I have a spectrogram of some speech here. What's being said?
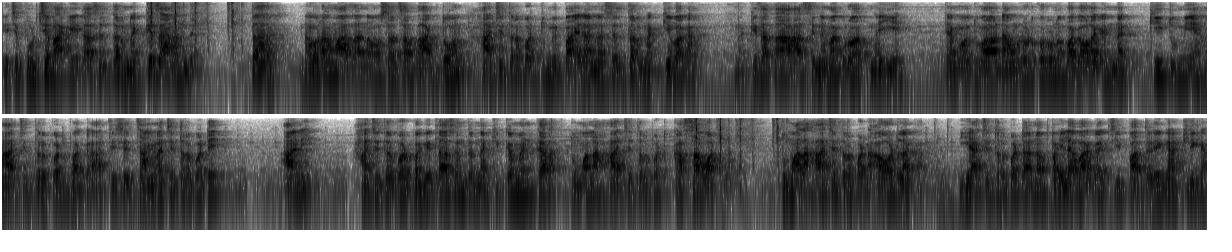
याचे पुढचे भाग येत असेल तर नक्कीच आनंद आहे. तर नवरा माझा नवसाचा भाग दोन हा चित्रपट तुम्ही पाहिला नसेल तर नक्की बघा. नक्कीच आता हा सिनेमागृहात नाही आहे त्यामुळे तुम्हाला डाउनलोड करून बघावं लागेल. नक्की तुम्ही हा चित्रपट बघा. अतिशय चांगला चित्रपट आहे. आणि हा चित्रपट बघितला असेल तर नक्की कमेंट करा. तुम्हाला हा चित्रपट कसा वाटला? तुम्हाला हा चित्रपट आवडला का? या चित्रपटानं पहिल्या भागाची पातळी गाठली का?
